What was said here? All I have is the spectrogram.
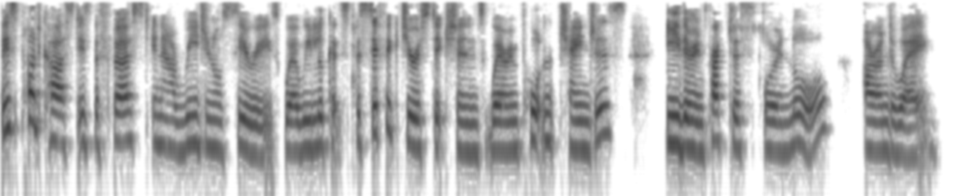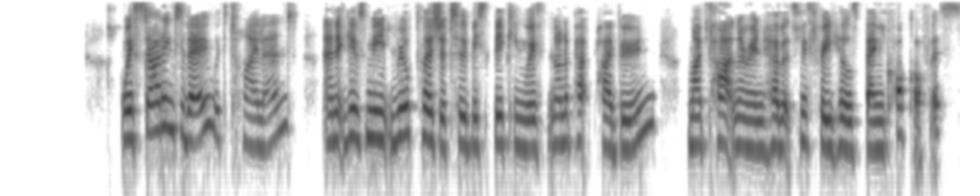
This podcast is the first in our regional series where we look at specific jurisdictions where important changes, either in practice or in law, are underway. We're starting today with Thailand, and it gives me real pleasure to be speaking with Nonnabhat Paiboon, my partner in Herbert Smith Freehills Bangkok office.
